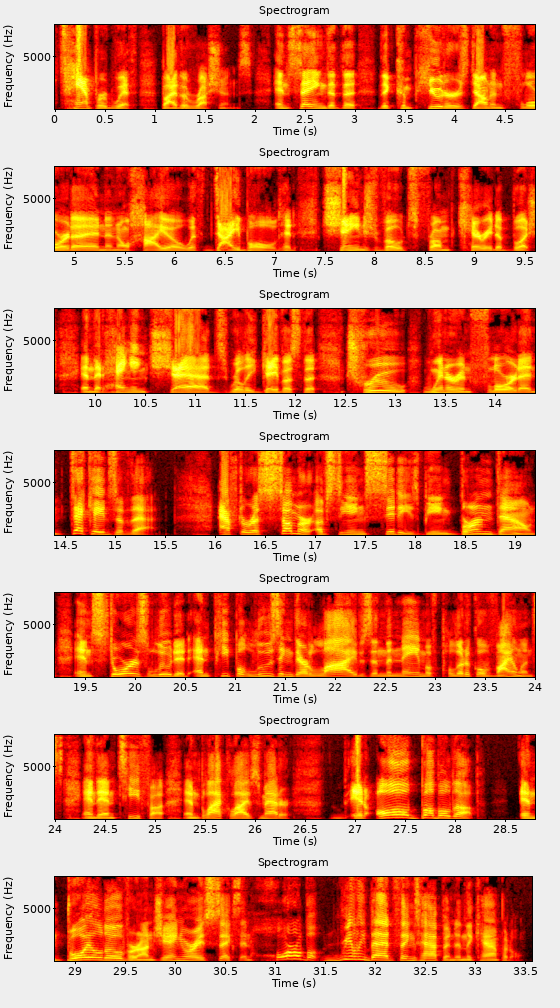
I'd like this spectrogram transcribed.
tampered with by the Russians and saying that the, the computers down in Florida and in Ohio with Diebold had changed votes from Kerry to Bush and that hanging chads really gave us the true winner in Florida and decades of that after a summer of seeing cities being burned down and stores looted and people losing their lives in the name of political violence and Antifa and Black Lives Matter. It all bubbled up and boiled over on January 6th, and horrible, really bad things happened in the Capitol.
